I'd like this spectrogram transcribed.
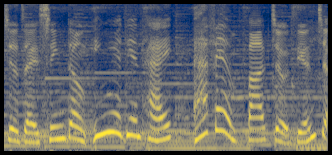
就在心动音乐电台 FM 八九点九。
